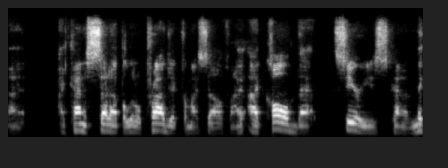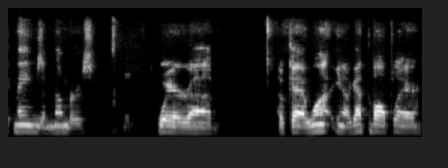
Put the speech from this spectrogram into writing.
I, I kind of set up a little project for myself. I, I called that series kind of nicknames and numbers, where uh, okay, I want you know I got the ball player,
